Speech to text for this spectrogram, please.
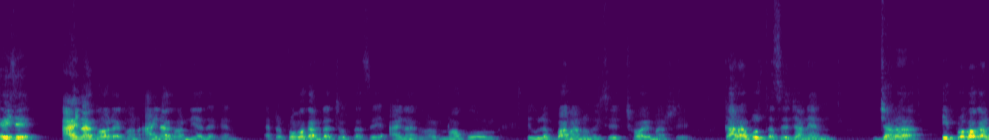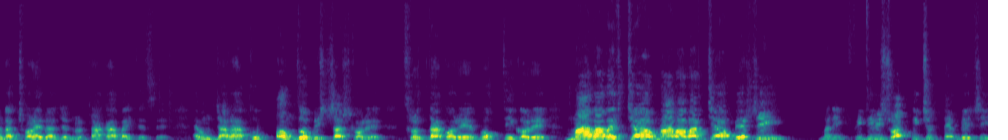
এই যে, আয়না ঘর এখন, আয়না ঘর নিয়ে দেখেন, একটা প্রভাকাণ্ডা চলতেছে, আয়না ঘর, নকল, এগুলো বানানো হয়েছে ছয় মাসে। কারা বলতেছে জানেন? যারা এই প্রভাকাণ্ডা ছড়াইবার জন্য টাকা পাইতেছে এবং যারা খুব অন্ধ বিশ্বাস করে, শ্রদ্ধা করে, ভক্তি করে মা বাবার চেয়েও মা বাবার চেয়েও বেশি মানে পৃথিবীর সব কিছুতে বেশি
